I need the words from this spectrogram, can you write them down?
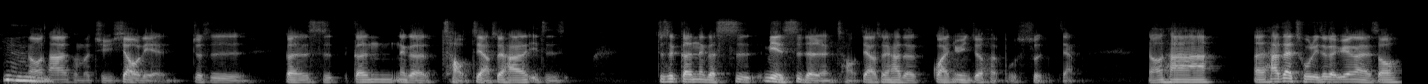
嗯，然后他什么举孝廉就是跟是跟那个吵架，所以他一直就是跟那个试面试的人吵架，所以他的官运就很不顺这样。然后他呃他在处理这个冤案的时候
